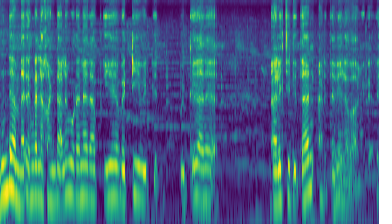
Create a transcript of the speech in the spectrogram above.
எந்த மரங்களை கண்டாலும் உடனே அதை அப்படியே வெட்டி விட்டு விட்டு அதை அழிச்சிட்டு தான் அடுத்த வேலை வாங்குறது.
